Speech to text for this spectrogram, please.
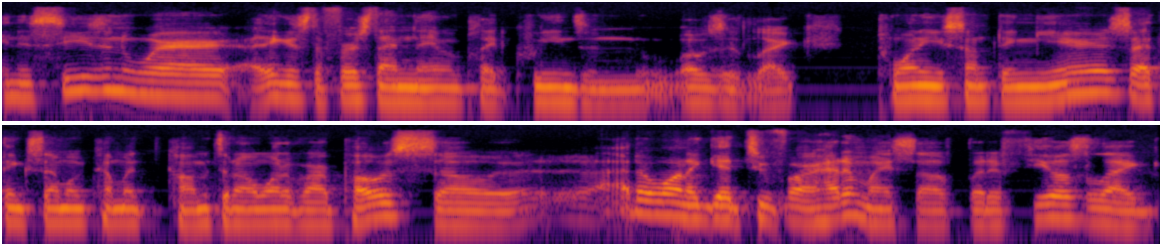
in a season where I think it's the first time they haven't played Queens in what was it like 20 something years. I think someone comment, commented on one of our posts. So uh, I don't want to get too far ahead of myself, but it feels like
